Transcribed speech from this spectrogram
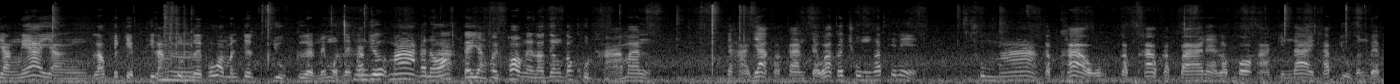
อย่างเนี้ยอย่างเราจะเก็บทีหลังสุดอืมเลย เพราะว่ามันจะอยู่เกลื่อนไปหมดเลยคมัรันบเยอะมากอะเนาะแต่อย่างหอยพอกเนี่ยเรายังต้องขุดหามัน จะหายากกว่ากัน แต่ว่าก็ชุมครับที่นี่ ชุมมากกับข้าวกับข้าวกับปลาเนี่ย เราพอหากินได้ครับ อยู่กันแบบ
